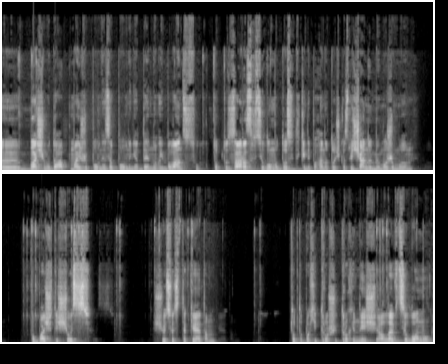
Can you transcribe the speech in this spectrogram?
Е, Бачимо, да, майже повне заповнення денного імбалансу. Тобто зараз в цілому досить таки непогана точка. Звичайно, ми можемо побачити щось, щось ось таке там. Тобто похід трохи, трохи нижче, але в цілому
